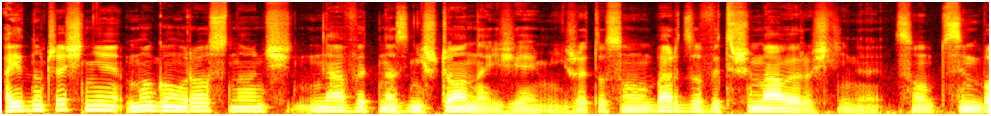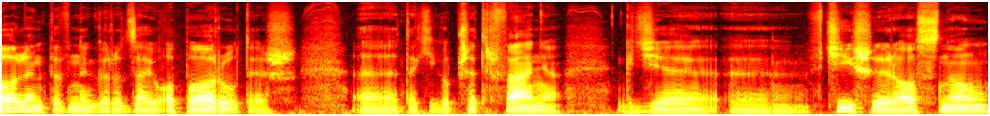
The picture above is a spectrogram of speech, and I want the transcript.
a jednocześnie mogą rosnąć nawet na zniszczonej ziemi, że to są bardzo wytrzymałe rośliny, są symbolem pewnego rodzaju oporu też, e, takiego przetrwania, gdzie e, w ciszy rosną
